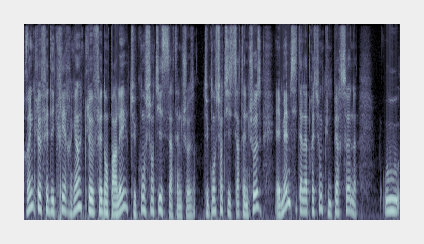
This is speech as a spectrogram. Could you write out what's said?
Rien que le fait d'écrire, rien que le fait d'en parler, tu conscientises certaines choses. Tu conscientises certaines choses, et même si tu as l'impression qu'une personne ou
